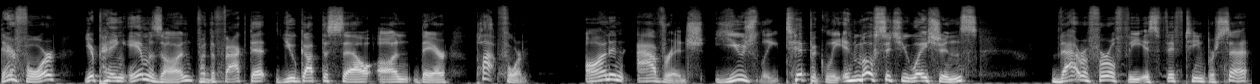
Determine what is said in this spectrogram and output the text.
Therefore, you're paying Amazon for the fact that you got the sell on their platform on an average, usually, typically, in most situations, that referral fee is 15%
